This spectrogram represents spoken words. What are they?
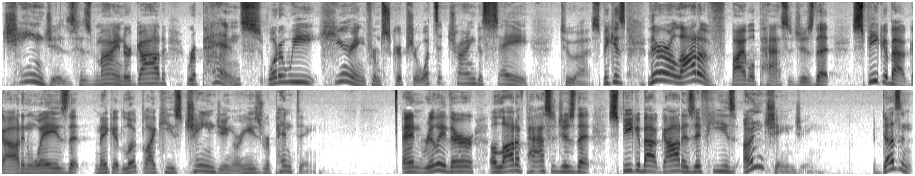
changes his mind or God repents, what are we hearing from scripture? What's it trying to say to us. Because there are a lot of Bible passages that speak about God in ways that make it look like he's changing or he's repenting. And really, there are a lot of passages that speak about God as if he's unchanging, doesn't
